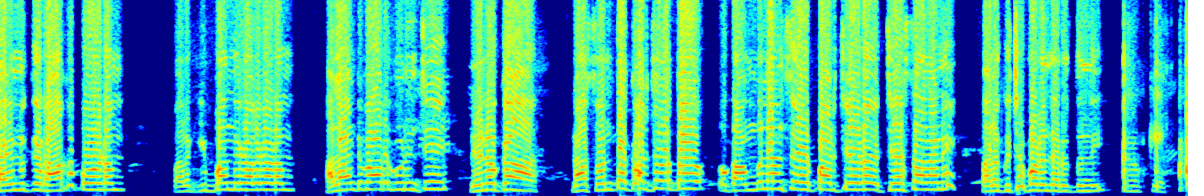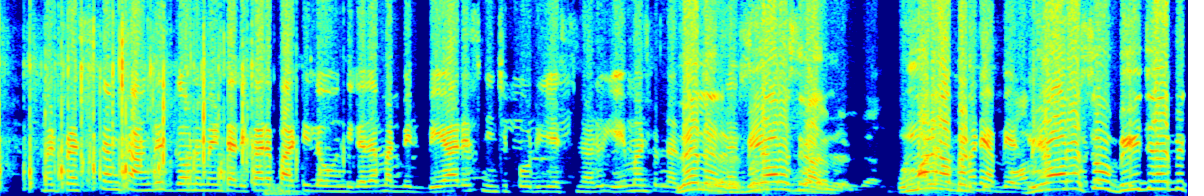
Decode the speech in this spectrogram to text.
టైంకి రాకపోవడం వాళ్ళకి ఇబ్బంది కలగడం అలాంటి వారి గురించి నేను ఒక నా సొంత ఖర్చులతో ఒక అంబులెన్స్ ఏర్పాటు చేయడం చేస్తానని వాళ్ళకు చెప్పడం జరుగుతుంది. ఓకే. మరి ప్రస్తుతం కాంగ్రెస్ గవర్నమెంట్ అధికార పార్టీలో ఉంది కదా మరి మీరు బీఆర్ఎస్ నుంచి పోటీ చేస్తున్నారు ఏమంటున్నారు? లేదు బీఆర్ఎస్ కాదు. ఉమ్మడి అభ్యర్థి. BRS BJP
